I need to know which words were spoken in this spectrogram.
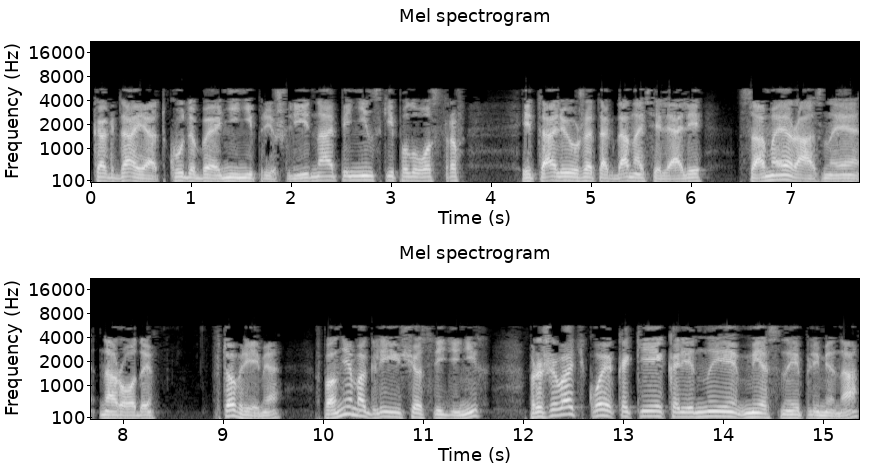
Когда и откуда бы они ни пришли на Апеннинский полуостров, Италию уже тогда населяли самые разные народы. В то время вполне могли еще среди них проживать кое-какие коренные местные племена,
